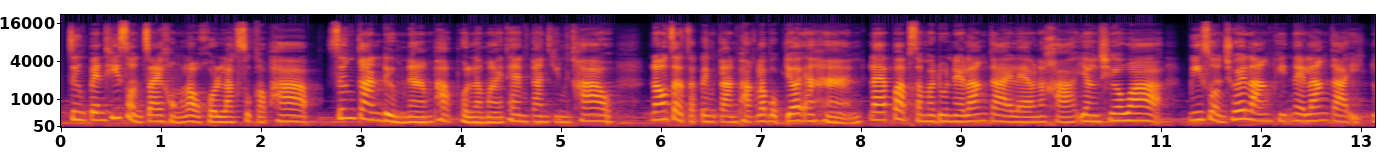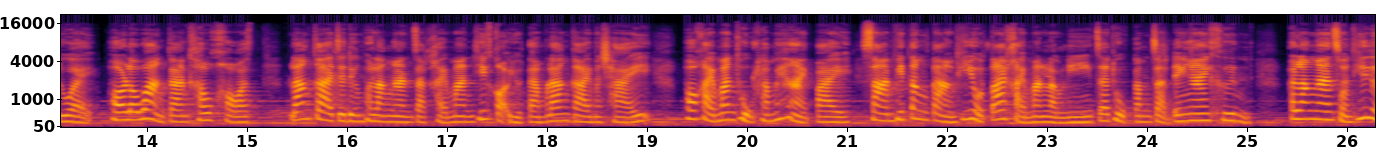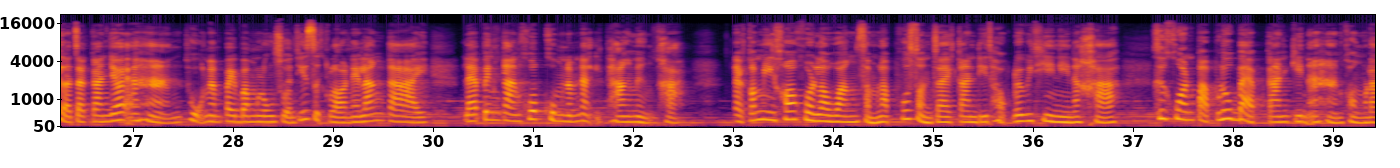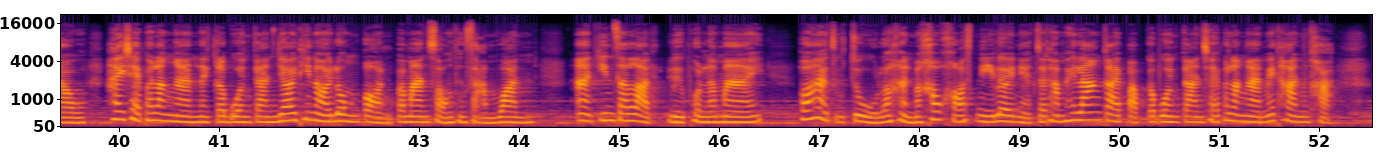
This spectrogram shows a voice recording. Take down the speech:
จึงเป็นที่สนใจของเหล่าคนรักสุขภาพ ซึ่งการดื่มน้ำผักผลไม้แทนการกินข้าว นอกจากจะเป็นการพักระบบย่อยอาหาร และปรับสมดุลในร่างกายแล้วนะคะ ยังเชื่อว่ามีส่วนช่วยล้างพิษในร่างกายอีกด้วย เพราะระหว่างการเข้าคอร์ส ร่างกายจะดึงพลังงานจากไขมันที่เกาะอยู่ตามร่างกายมาใช้ พอไขมันถูกทำให้หายไป สารพิษต่างๆ ที่อยู่ใต้ไขมันเหล่านี้จะถูกกำจัดได้ง่ายขึ้น พลังงานส่วนที่เหลือจากการย่อยอาหารถูกนำไปบำรุงส่วนที่สึกหรอในร่างกาย และเป็นการควบคุมน้ำหนักอีกทางหนึ่งค่ะ แต่ก็มีข้อควรระวังสำหรับผู้สนใจการดีท็อกด้วยวิธีนี้นะคะ คือควรปรับรูปแบบการกินอาหารของเรา ให้ใช้พลังงานในกระบวนการย่อยที่น้อยลงก่อนประมาณ 2-3 วัน อาจกินสลัดหรือผลไม้เพราะหากจู่ๆแล้วหันมาเข้าคอร์สนี้เลยเนี่ยจะทำให้ร่างกายปรับกระบวนการใช้พลังงานไม่ทันค่ะ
